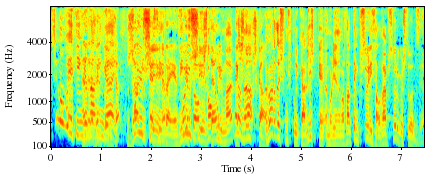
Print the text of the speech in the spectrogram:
você não veio aqui enganar André Ventura, ninguém. já- já foi o disse essa Chega, ideia. Diga foi o Chega questão- ao primeiro. Não, não. fiscal. Agora deixe-me explicar isto, porque a Mariana Mortágua tem que perceber isso. Ela vai perceber o que eu estou a dizer.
